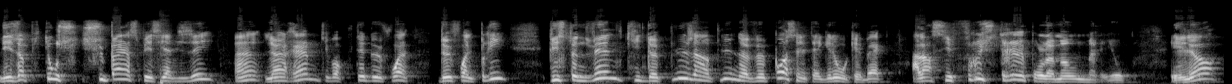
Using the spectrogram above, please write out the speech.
les hôpitaux super spécialisés, hein, le REM qui va coûter deux fois, deux fois le prix. Puis c'est une ville qui de plus en plus ne veut pas s'intégrer au Québec. Alors c'est frustrant pour le monde, Mario. Et là,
